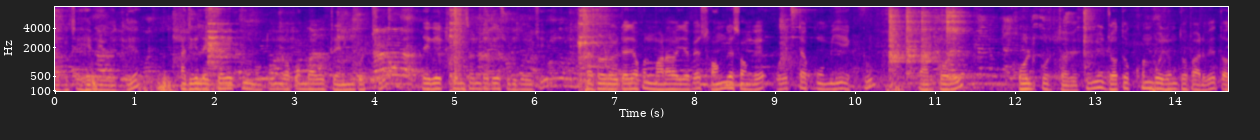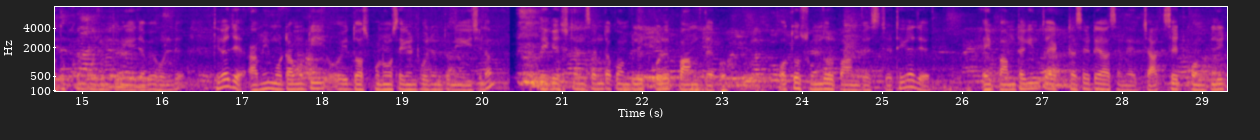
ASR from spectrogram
রেখেছি হেভি ওয়েট দিয়ে। আজকে লেগটাকে একটু নতুন রকমভাবে ট্রেনিং করছি। লেগ এক্সটেনশনটা দিয়ে শুরু করেছি। তারপর ওইটা যখন মারা হয়ে যাবে, সঙ্গে সঙ্গে ওয়েটটা কমিয়ে একটু তারপরে হোল্ড করতে হবে। তুমি যতক্ষণ পর্যন্ত পারবে, ততক্ষণ পর্যন্ত নিয়ে যাবে হোল্ডে ঠিক আছে? আমি মোটামুটি ওই দশ পনেরো সেকেন্ড পর্যন্ত নিয়ে গেছিলাম। লেগ এক্সটেনশনটা কমপ্লিট করে পাম্প দেখো, কত সুন্দর পাম্প এসছে, ঠিক আছে? এই পাম্পটা কিন্তু একটা সেটে আসে না চার সেট কমপ্লিট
